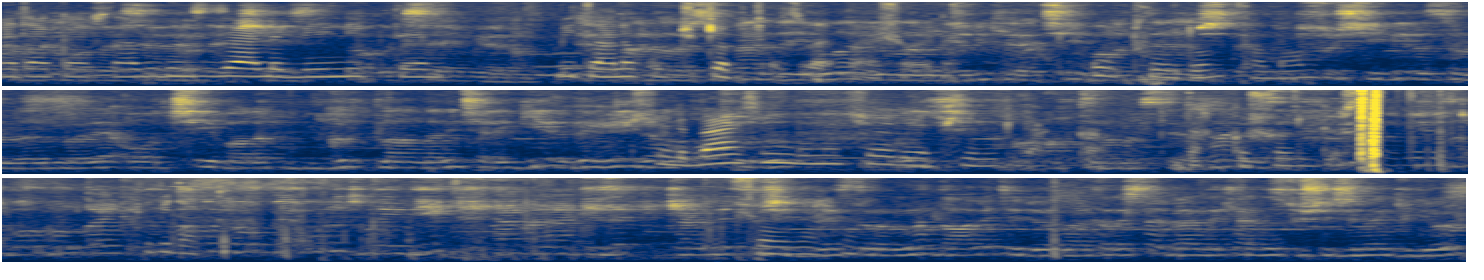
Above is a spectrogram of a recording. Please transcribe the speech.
Evet arkadaşlar bugün sizlerle birlikte bir tane kurtçuk yapacağız. Ben şöyle oturdum tamam. Şöyle ben şimdi bunu şöyle yapayım bir dakika. Bir dakika şöyle göstererek gerekiyor. Bir dakika. Şöyle. restoranına davet ediyorum arkadaşlar. Ben de kendi sushicime gidiyorum.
